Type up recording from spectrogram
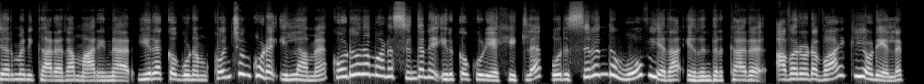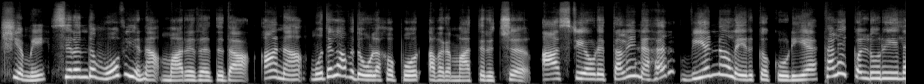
ஜெர்மனிக்காரரா மாறினார். இரக்க குணம் கொஞ்சம் கூட இல்லாம கொடூரமான சிந்தனை இருக்கக்கூடிய ஹிட்லர் ஒரு சிறந்த ஓவியரா இருந்திருக்காரு. அவரோட வாழ்க்கையோட லட்சியமே சிறந்த ஓவியனா மாறுறதுதான். ஆனா ஆனா முதலாவது உலக போர் அவரை மாத்திருச்சு. ஆஸ்திரியாவோட தலைநகர் வியன்னால இருக்கக்கூடிய கலைக்கல்லூரியில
